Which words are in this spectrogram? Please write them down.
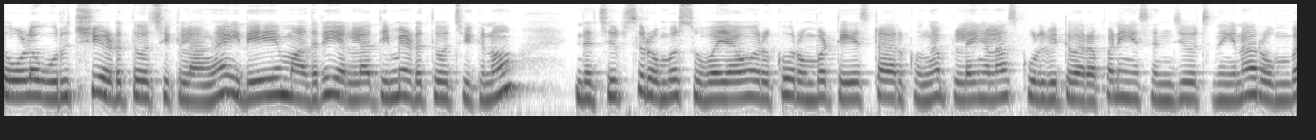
தோலை உரித்து எடுத்து வச்சுக்கலாங்க. இதே மாதிரி எல்லாத்தையுமே எடுத்து வச்சுக்கணும். இந்த சிப்ஸ் ரொம்ப சுவையாகவும் இருக்கும் ரொம்ப டேஸ்ட்டாக இருக்குங்க. பிள்ளைங்கள்லாம் ஸ்கூல் விட்டு வரப்போ நீங்கள் செஞ்சு வச்சுருந்தீங்கன்னா ரொம்ப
